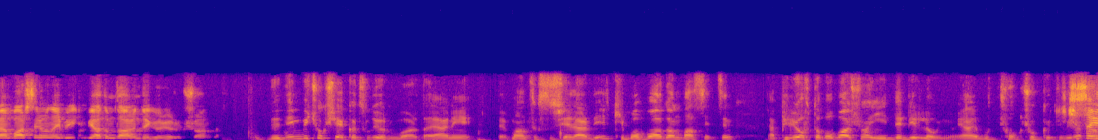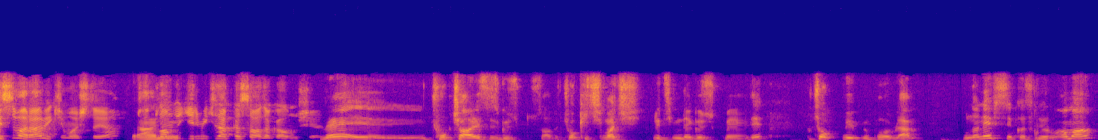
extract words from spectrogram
Ben Barcelona'yı bir, bir adım daha önde görüyorum şu anda. Dediğim birçok şeye katılıyorum bu arada. Yani e, mantıksız şeyler değil ki. Boboa'dan bahsettin. Ya playoff'ta Boba şu an 7'de 1 ile oynuyor. Yani bu çok çok kötü bir İki sayısı var abi iki maçta ya. Yani, Toplamda 22 dakika sahada kalmış yani. Ve e, çok çaresiz gözüktü sahada. Çok hiç maç ritminde gözükmedi. Bu çok büyük bir problem. Bunların hepsine katılıyorum ama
